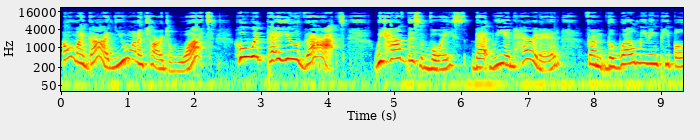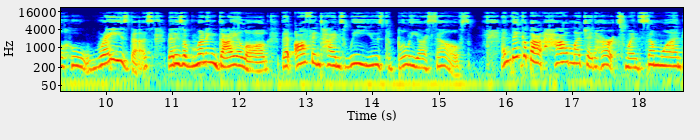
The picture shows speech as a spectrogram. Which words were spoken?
Oh my God, you want to charge what? Who would pay you that? We have this voice that we inherited from the well meaning people who raised us that is a running dialogue that oftentimes we use to bully ourselves. And think about how much it hurts when someone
